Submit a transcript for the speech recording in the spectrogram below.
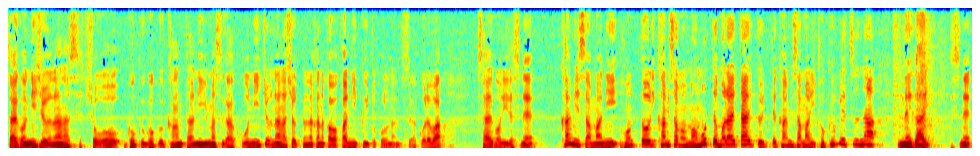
最後に27章をごくごく簡単に言いますがここ27章ってなかなか分かりにくいところなんですがこれは最後にですね神様に本当に神様を守ってもらいたいと言って神様に特別な願いですね、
